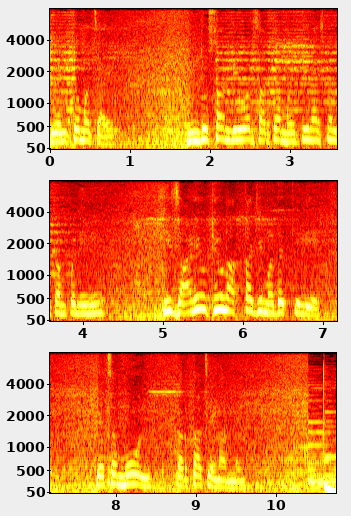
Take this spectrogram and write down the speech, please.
वेलकमच आहे. हिंदुस्तान लिव्हरसारख्या मल्टीनॅशनल कंपनीने ही जाणीव ठेवून आत्ता जी मदत केली आहे त्याचं मोल करताच येणार नाही. you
